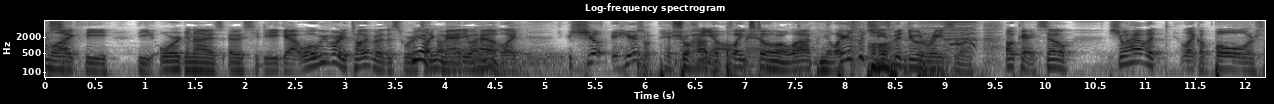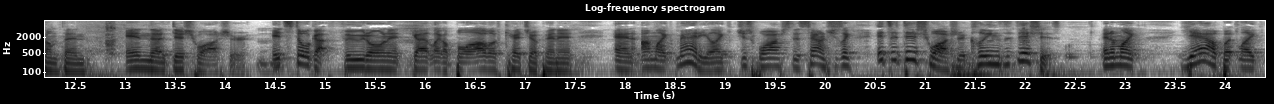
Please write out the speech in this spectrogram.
ass. like the the organized OCD guy. Well, we've already talked about this, where it's Yeah, like no, Maddie will have like. She'll, here's what pisses She'll have the off, plate man. still in her lap, and you're like, Here's what she's "Oh." been doing recently. Okay, so she'll have a like a bowl or something in the dishwasher. Mm-hmm. It's still got food on it, got like a blob of ketchup in it, and I'm like, Maddie, like just wash this out. And she's like, it's a dishwasher, it cleans the dishes. And I'm like, yeah, but like,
